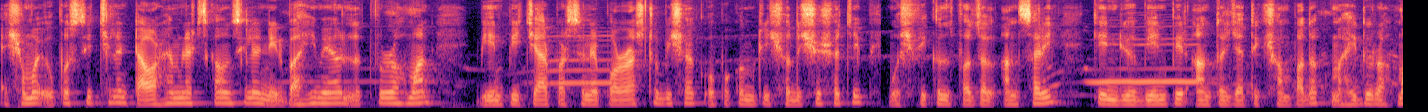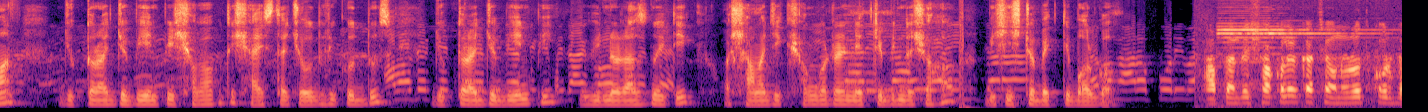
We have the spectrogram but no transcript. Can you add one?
এ সময় উপস্থিত ছিলেন টাওয়ার হ্যামলেটস কাউন্সিলের নির্বাহী মেয়র লুৎফুর রহমান, বিএনপি চেয়ারপারসনের পররাষ্ট্র বিষয়ক উপকমিটির সদস্য সচিব মুশফিকুল ফজল আনসারি, কেন্দ্রীয় বিএনপির আন্তর্জাতিক সম্পাদক মাহিদুর রহমান, যুক্তরাজ্য বিএনপির সভাপতি শাইস্তা চৌধুরী কুদ্দুস, যুক্তরাজ্য বিএনপি, বিভিন্ন রাজনৈতিক ও সামাজিক সংগঠনের নেতৃবৃন্দ সহ বিশিষ্ট ব্যক্তিবর্গ। আপনাদের সকলের কাছে অনুরোধ করব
